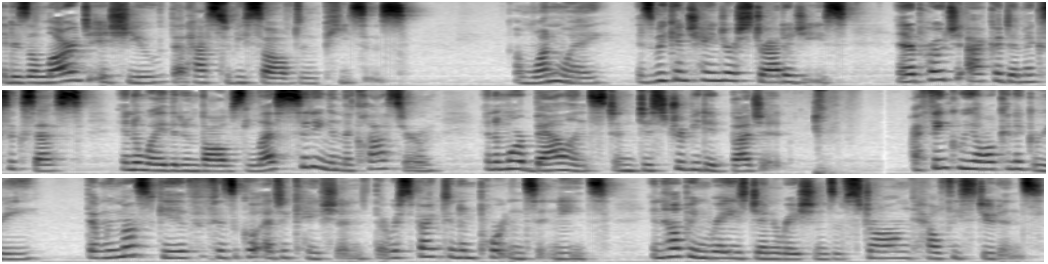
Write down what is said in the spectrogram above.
it is a large issue that has to be solved in pieces. And one way is we can change our strategies and approach academic success in a way that involves less sitting in the classroom and a more balanced and distributed budget. I think we all can agree that we must give physical education the respect and importance it needs in helping raise generations of strong, healthy students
